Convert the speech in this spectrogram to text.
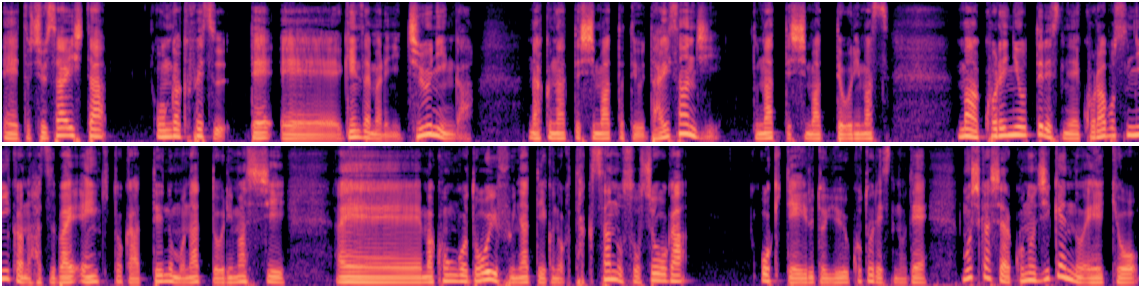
えーと、主催した音楽フェスで、えー、現在までに10人が亡くなってしまったという大惨事となってしまっております。まあこれによってですね、コラボスニーカーの発売延期とかっていうのもなっておりますし、えー、まあ、今後どういうふうになっていくのか、たくさんの訴訟が起きているということですので、もしかしたらこの事件の影響、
